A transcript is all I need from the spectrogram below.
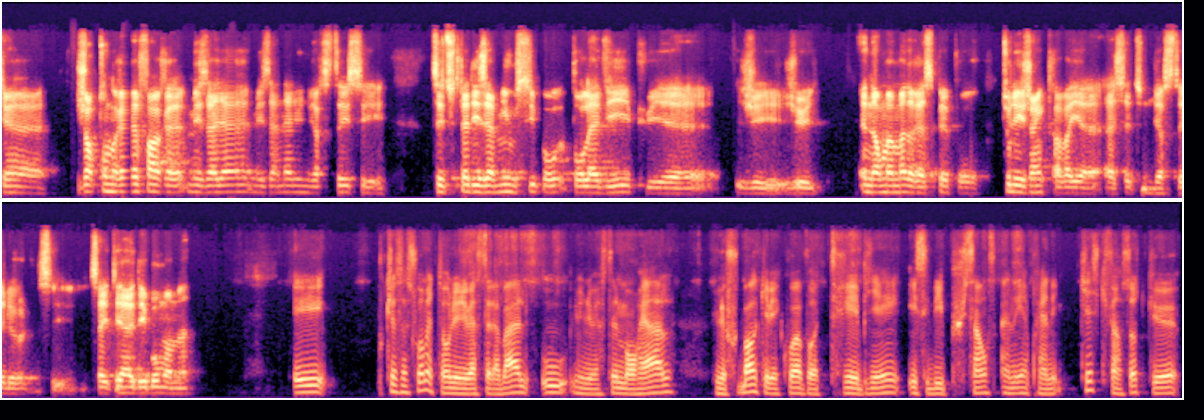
quand, je retournerais faire mes années, mes années à l'université. C'est. Tu te des amis aussi pour, la vie. Puis, j'ai eu énormément de respect pour tous les gens qui travaillent à, à cette université-là. Ça a été un des beaux moments. Et que ce soit, mettons, l'Université Laval ou l'Université de Montréal, le football québécois va très bien et c'est des puissances année après année. Qu'est-ce qui fait en sorte que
